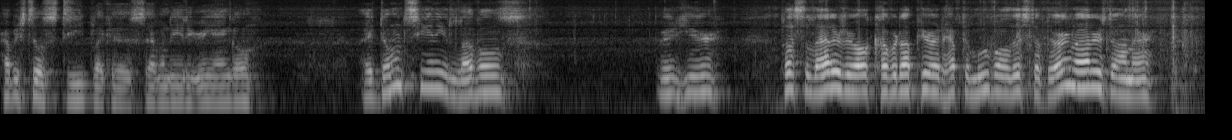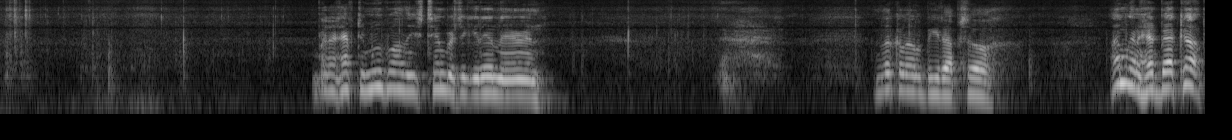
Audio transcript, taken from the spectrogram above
Probably still steep, like a 70 degree angle. I don't see any levels right here. Plus the ladders are all covered up here. I'd have to move all this stuff. There are ladders down there. But I'd have to move all these timbers to get in there and look a little beat up, so I'm gonna head back up.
